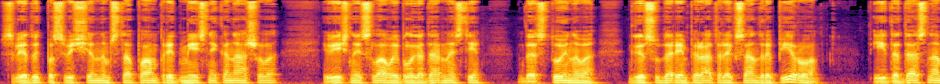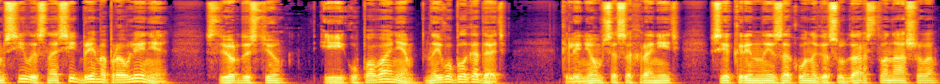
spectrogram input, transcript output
следовать по священным стопам предместника нашего, вечной славы и благодарности, достойного государя-императора Александра I, и да даст нам силы сносить бремя правления с твердостью и упованием на его благодать. Клянемся сохранить все коренные законы государства нашего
